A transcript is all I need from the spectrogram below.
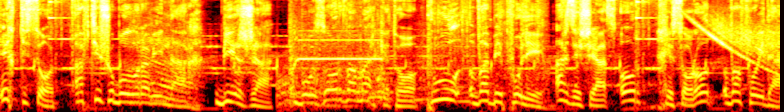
иқтисод. Тафтишу болоравии нарх биржа бозор ва маркетҳо пул ва бепулӣ. Арзиши асъор хисорот ва фоида.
